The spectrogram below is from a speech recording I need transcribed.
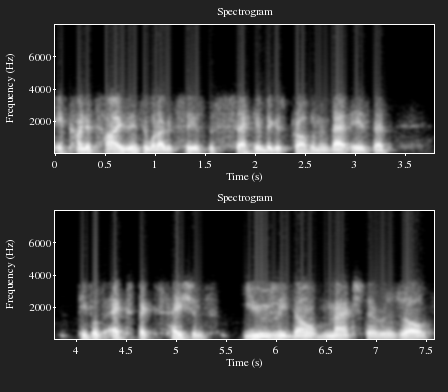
it kind of ties into what i would say is the second biggest problem and that is that people's expectations usually don't match their results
